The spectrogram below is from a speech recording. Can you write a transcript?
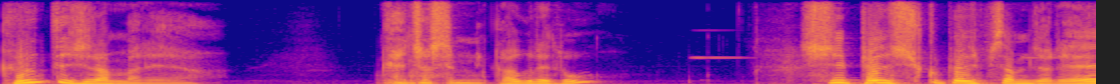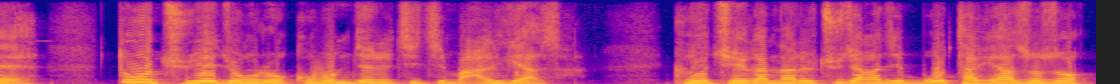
그런 뜻이란 말이에요. 괜찮습니까? 그래도? 시편 19편 13절에 또 주의 종으로 고범죄를 짓지 말게 하사 그 죄가 나를 주장하지 못하게 하소서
